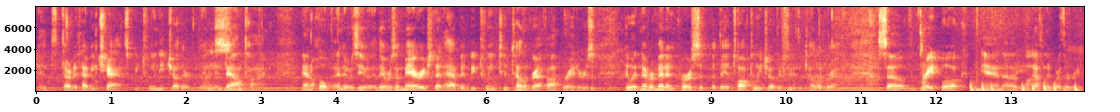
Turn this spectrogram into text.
had started having chats between each other in, in downtime, and a whole and there was a, there was a marriage that happened between two telegraph operators who had never met in person, but they had talked to each other through the telegraph. So great book and uh, definitely worth a read.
